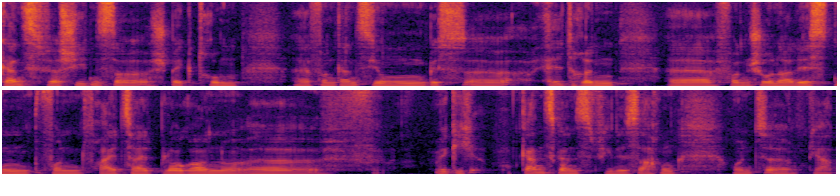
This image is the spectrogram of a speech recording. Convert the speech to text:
ganz verschiedenster Spektrum, äh, von ganz jungen bis äh, älteren, äh, von Journalisten, von Freizeitbloggern, äh, wirklich ganz, ganz viele Sachen. Und äh, ja,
